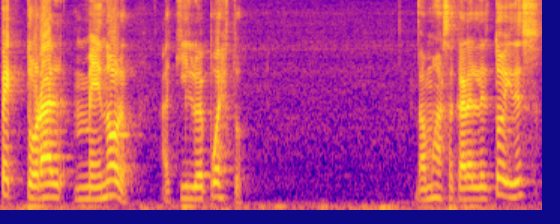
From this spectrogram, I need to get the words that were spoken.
pectoral menor. Aquí lo he puesto. Vamos a sacar el deltoides.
